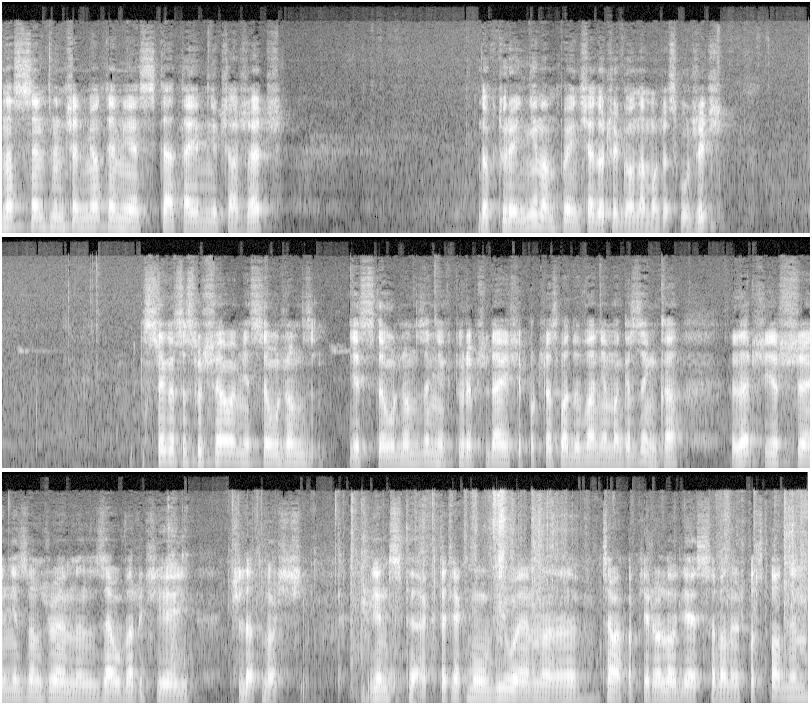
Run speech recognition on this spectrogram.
Następnym przedmiotem jest ta tajemnicza rzecz, do której nie mam pojęcia do czego ona może służyć. Z tego co słyszałem jest to, urządz- jest to urządzenie, które przydaje się podczas ładowania magazynka, lecz jeszcze nie zdążyłem zauważyć jej przydatności. Więc tak, tak jak mówiłem, e, cała papierologia jest schowana już pod spodem.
